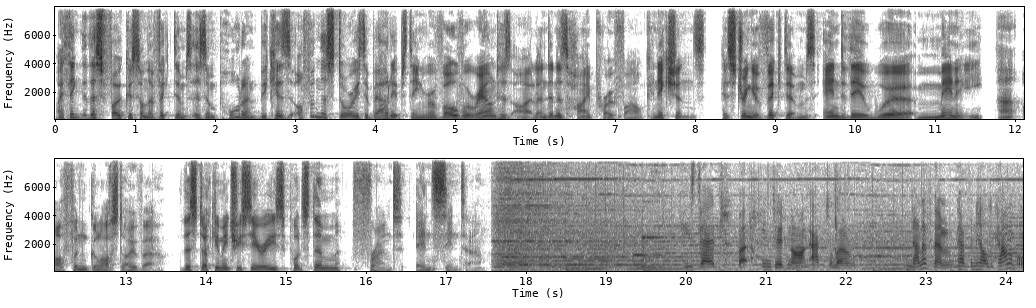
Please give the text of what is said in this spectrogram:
I think that this focus on the victims is important because often the stories about Epstein revolve around his island and his high profile connections. His string of victims, and there were many, are often glossed over. This documentary series puts them front and centre. He's dead, but he did not act alone. None of them have been held accountable.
